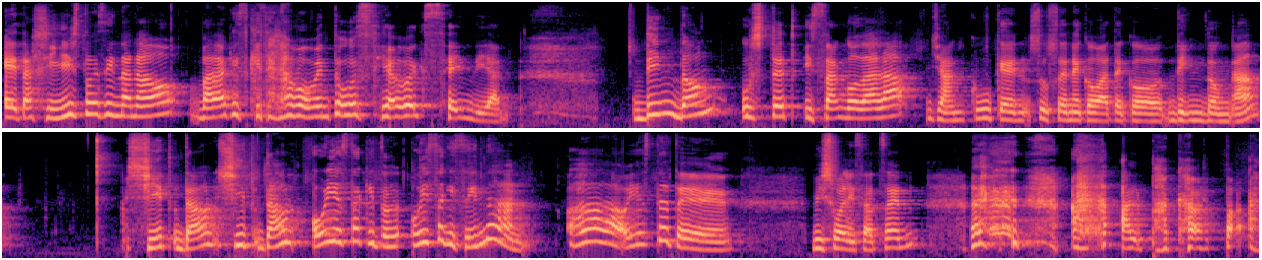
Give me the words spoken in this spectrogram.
Eta sinistu ezin da nago, badakizkitela momentu guzti hauek zein dian. Ding dong ustet izango dala jankuken zuzeneko bateko ding donga. Shit down, shit down, hori ez dakit, hori ez dakit zein dan. Ah, hori ez dute visualizatzen. Alpaka, alpaka.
